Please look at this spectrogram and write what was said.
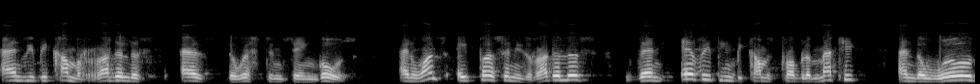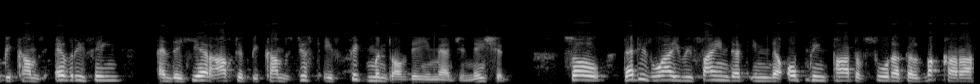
and we become rudderless as the Western saying goes. And once a person is rudderless, then everything becomes problematic and the world becomes everything and the hereafter becomes just a figment of the imagination. So that is why we find that in the opening part of Surah Al-Baqarah,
